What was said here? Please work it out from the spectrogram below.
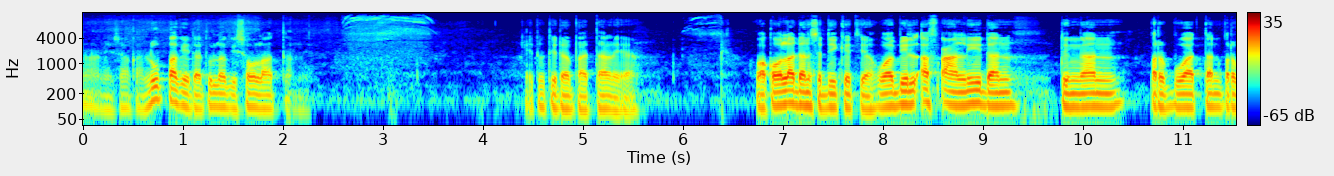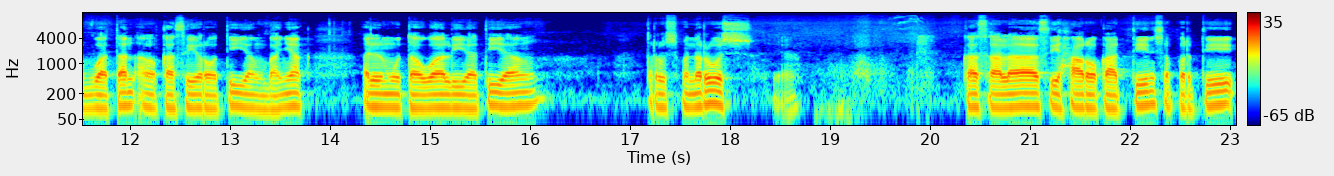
Nah misalkan lupa kita tuh lagi sholat kan. Itu tidak batal ya. Wakola dan sedikit ya. Wabil af'ali dan dengan perbuatan-perbuatan al-kathiroti yang banyak al-mutawaliyati yang terus menerus ya. Kasala si harokatin seperti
